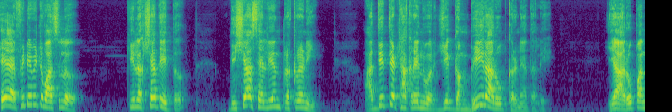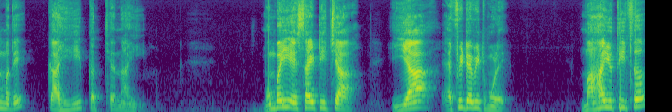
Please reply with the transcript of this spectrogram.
हे ॲफिडेव्हिट वाचलं की लक्षात येतं दिशा सॅलियन प्रकरणी आदित्य ठाकरेंवर जे गंभीर आरोप करण्यात आले या आरोपांमध्ये काहीही तथ्य नाही. मुंबई एस आय टीच्या या ॲफिडेव्हिटमुळे महायुतीचं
